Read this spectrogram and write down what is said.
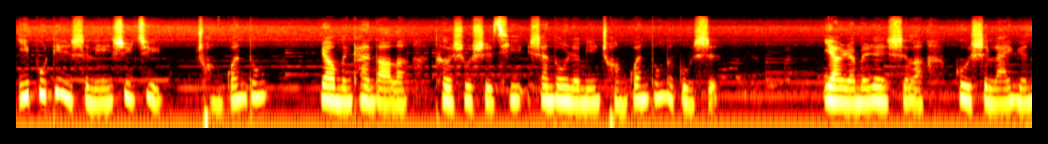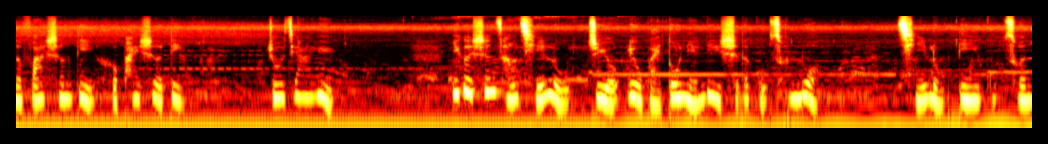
一部电视连续剧《闯关东》，让我们看到了特殊时期山东人民闯关东的故事，让人们认识了故事来源的发生地和拍摄地——朱家峪。一个深藏齐鲁、具有六百多年历史的古村落——齐鲁第一古村。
